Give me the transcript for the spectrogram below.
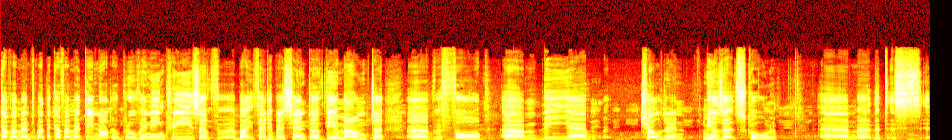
government, but the government did not approve an increase of uh, about 30% of the amount uh, for um, the uh, children meals at school. Um, that is,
